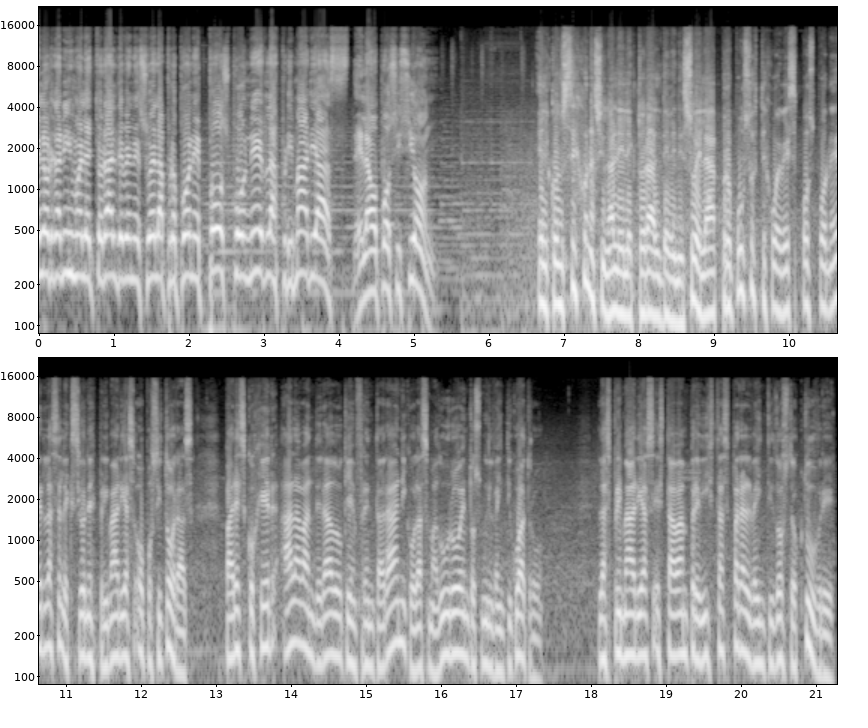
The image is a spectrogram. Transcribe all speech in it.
El organismo electoral de Venezuela propone posponer las primarias de la oposición. El Consejo Nacional Electoral de Venezuela propuso este jueves posponer las elecciones primarias opositoras para escoger al abanderado que enfrentará a Nicolás Maduro en 2024. Las primarias estaban previstas para el 22 de octubre,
